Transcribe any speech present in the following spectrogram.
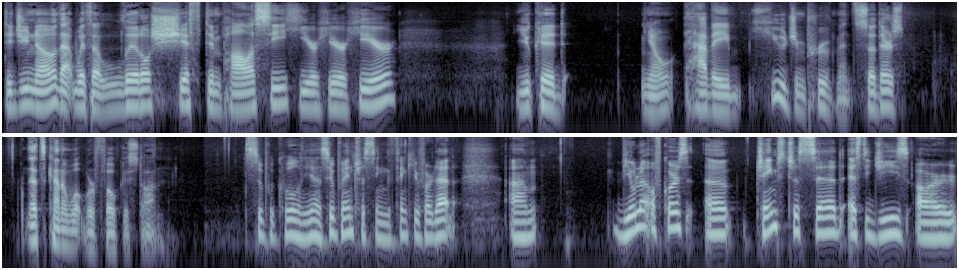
Did you know that with a little shift in policy here, here, here, you could, you know, have a huge improvement. So there's that's kind of what we're focused on. Super cool. Yeah, super interesting. Thank you for that. Um, Viola, of course, uh, James just said SDGs are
